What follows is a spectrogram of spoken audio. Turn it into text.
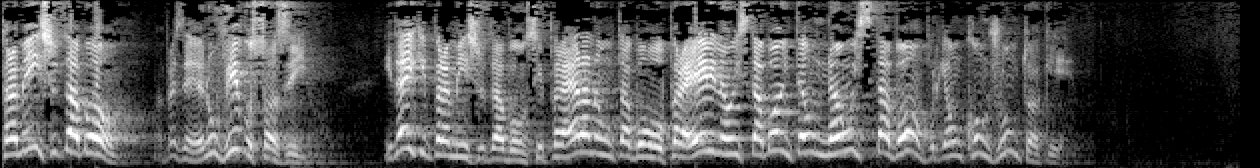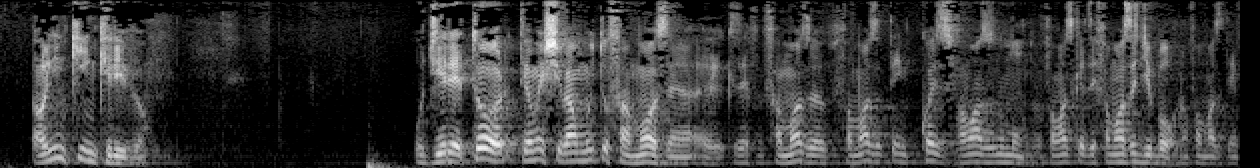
para mim isso está bom. Mas, eu não vivo sozinho. E daí que para mim isso está bom? Se para ela não está bom ou para ele não está bom, então não está bom, porque é um conjunto aqui. Olhem que incrível o diretor tem uma estiva muito famosa, eh, quer dizer, famosa, famosa tem coisas famosas no mundo. Famosa quer dizer famosa de bom, não famosa, tem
